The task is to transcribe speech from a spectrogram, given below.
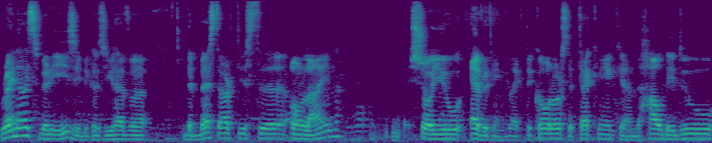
Right now it's very easy because you have uh, the best artists uh, online show you everything like the colors, the technique, and how they do.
